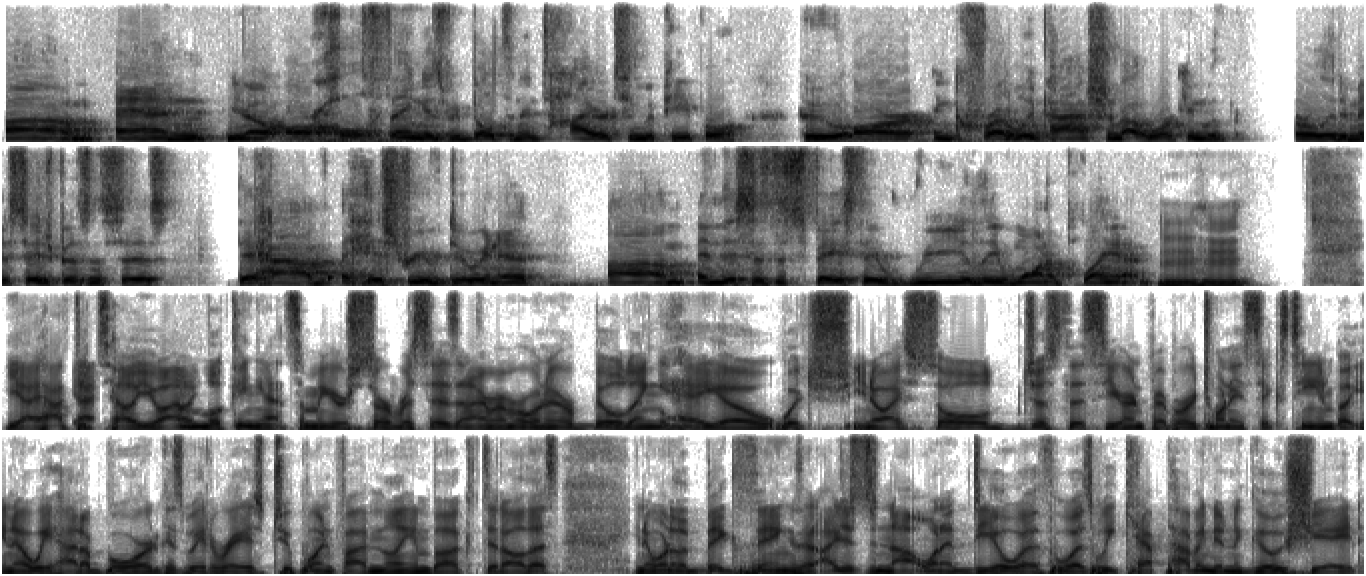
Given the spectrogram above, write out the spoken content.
Um, and you know, our whole thing is we built an entire team of people who are incredibly passionate about working with early to mid stage businesses. They have a history of doing it. Um, and this is the space they really want to play in. Mm-hmm. Yeah, I have to tell you, I'm looking at some of your services, and I remember when we were building Heyo, which you know I sold just this year in February 2016. But you know we had a board because we had raised 2.5 million bucks, did all this. You know, one of the big things that I just did not want to deal with was we kept having to negotiate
